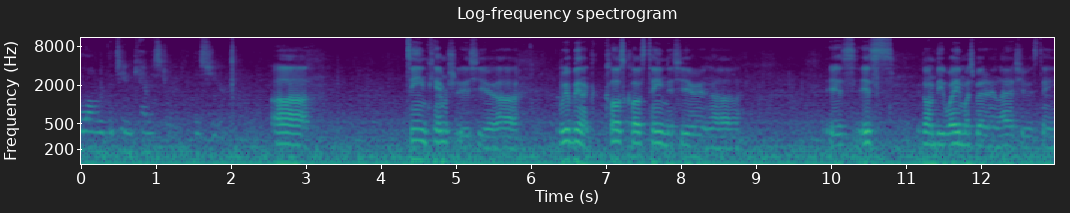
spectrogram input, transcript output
along with the team chemistry this year. Uh, team chemistry this year. Uh, we've been a close, close team this year, and uh, it's it's going to be way much better than last year's team.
